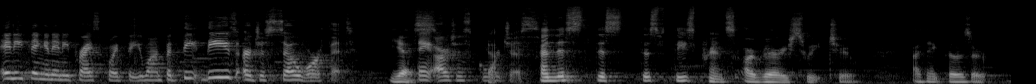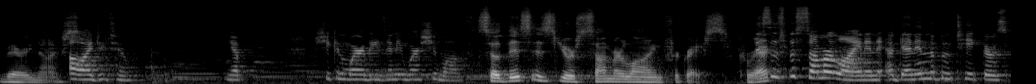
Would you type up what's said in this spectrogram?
anything in any price point that you want, but the, these are just so worth it. yes. They are just Yeah. gorgeous. And this this this these prints are very sweet too. I think those are very nice. Oh, I do too. Yep. She can wear these anywhere she wants. So this is your summer line for Grace, correct? This is the summer line, and again, in the boutique, there's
